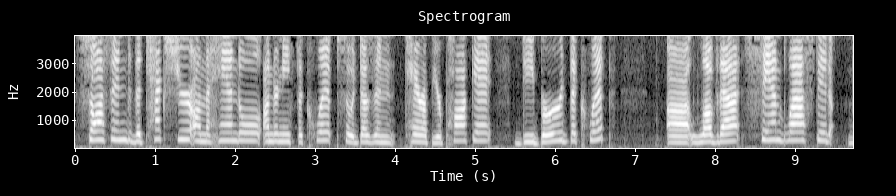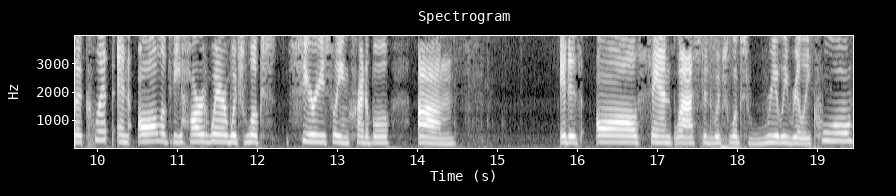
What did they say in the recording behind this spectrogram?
softened the texture on the handle underneath the clip so it doesn't tear up your pocket. Deburred the clip uh, love that. Sandblasted the clip and all of the hardware, which looks seriously incredible. Um, it is all sandblasted, which looks really, really cool.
